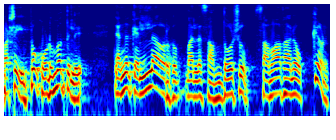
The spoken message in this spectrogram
പക്ഷേ ഇപ്പോൾ കുടുംബത്തിൽ ഞങ്ങൾക്ക് എല്ലാവർക്കും നല്ല സന്തോഷവും സമാധാനവും ഒക്കെ ഉണ്ട്.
